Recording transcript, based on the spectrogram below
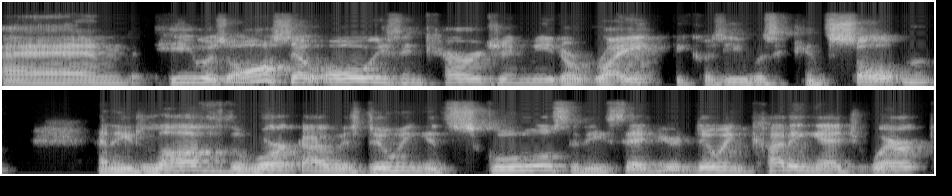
And he was also always encouraging me to write because he was a consultant and he loved the work I was doing in schools. And he said, You're doing cutting edge work.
